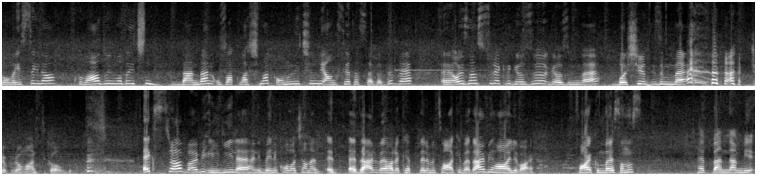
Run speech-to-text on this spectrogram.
Dolayısıyla kulağı duymadığı için benden uzaklaşmak onun için bir anksiyete sebebi ve e, o yüzden sürekli gözü gözümde, başı dizimde çok romantik oldu. Ekstra böyle bir ilgiyle hani beni kolaçan ed- ed- eder ve hareketlerimi takip eder bir hali var. Farkındaysanız hep benden bir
